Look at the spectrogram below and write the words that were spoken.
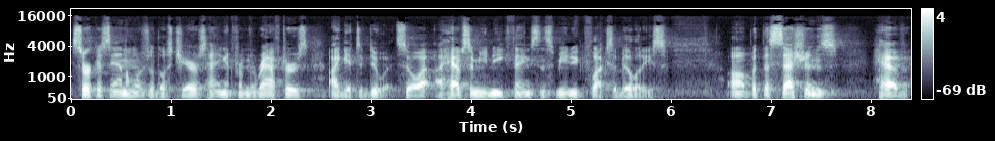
circus animals or those chairs hanging from the rafters, I get to do it. So I, have some unique things and some unique flexibilities. Uh, but the sessions have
